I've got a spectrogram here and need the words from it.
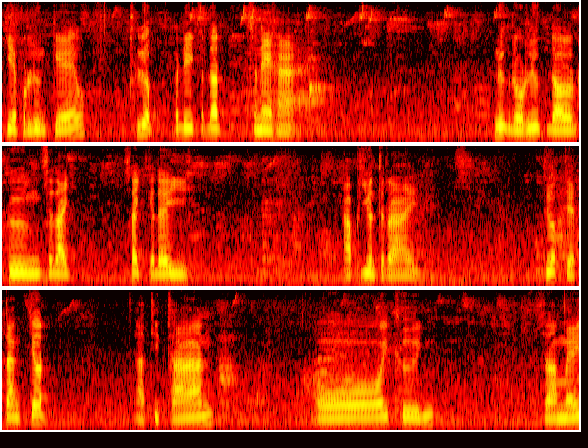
เจียปลืองแก้วเลือบประดิประดัดเสนหา นึกโรดลึกดอลคืองสดายใส่กระได อภิยนตรายเทือบแต่ตั้งจดอธิษฐาน โอ้ยคืนสามัย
